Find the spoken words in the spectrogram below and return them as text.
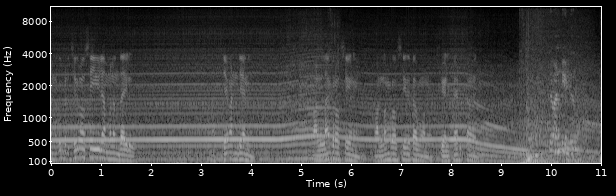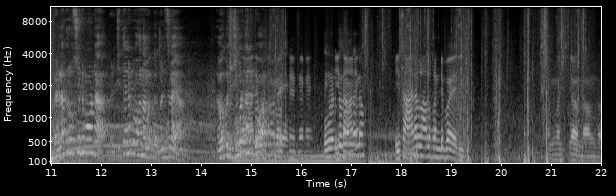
നമുക്ക് ബ്രിഡ്ജ് ക്രോസ് ചെയ്യൂല നമ്മളെന്തായാലും. മറ്റേ വണ്ടിയാണ്. വള്ളം ക്രോസ് ചെയ്യണേ. വള്ളം ക്രോസ് ചെയ്തിട്ടാ പോണേ. കേൾക്കാൻ എടുത്താൽ വണ്ടി ഉണ്ട്. വെള്ളം ക്രോസ് ചെയ്തിട്ട് പോകണ്ട. ബ്രിഡ്ജിൽ തന്നെ പോകാം നമുക്ക്. മനസ്സിലായാ? നമുക്ക് ബ്രിഡ്ജിൽ കൂടെ തന്നെ പോവാം ഈ സാധനമുള്ള ആൾ ഫ്രണ്ട് പോയാതി. മതി അത് മനസ്സിലാവില്ല ആളുണ്ടോ?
